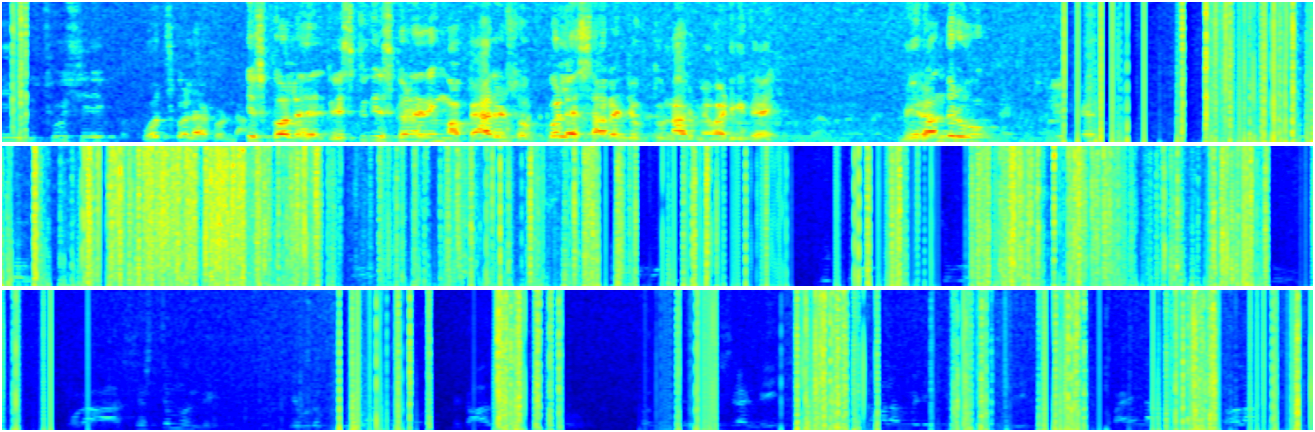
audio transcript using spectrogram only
ఇది చూసి ఓర్చుకోలేకుండా. తీసుకోలే రిస్క్ తీసుకునేది మా పేరెంట్స్ ఒప్పుకోలేదు సార్ అని చెప్తున్నారు మేము అడిగితే. మీరందరూ మీరు మీరు కోఆపరేటివ్ సిస్టంలో ఒక సిస్టమ్ ఉంది ఇప్పుడు గుజరాత్లో మీకు ఆలోచించు కొంచెం వెళ్ళి చూసిరండి కెనాల్ అమ్మిడి తీసేసి పైన సోలార్ పెట్టిన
